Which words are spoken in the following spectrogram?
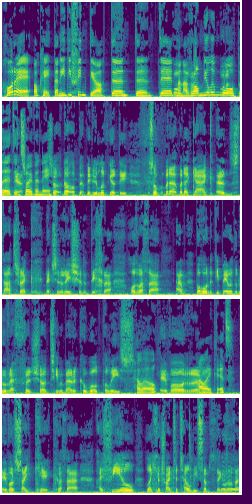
Hore! Oce, okay, da ni di ffindio. Dyn, dyn, dyn. Well, mae yna Romulan Warbird yn yeah. troi fyny. So, no, be dwi'n lyfio di. So, mae yna gag yn Star Trek Next Generation yn dechrau. Oedd fatha... Um, mae hwn ydi be oedden nhw referensio Team America World Police. Hello. Efo'r... Um, I like it. Efo'r psychic, fatha. I feel like you're trying to tell me something. Fatha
